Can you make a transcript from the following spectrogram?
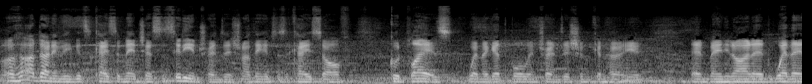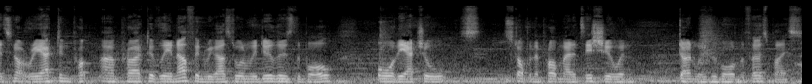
I don't even think it's a case of Manchester City in transition. I think it's just a case of good players when they get the ball in transition can hurt you. And Man United, whether it's not reacting pro- um, proactively enough in regards to when we do lose the ball, or the actual stopping the problem at its issue and don't lose the ball in the first place.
